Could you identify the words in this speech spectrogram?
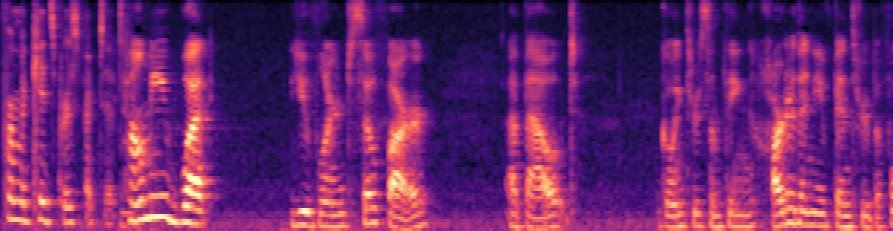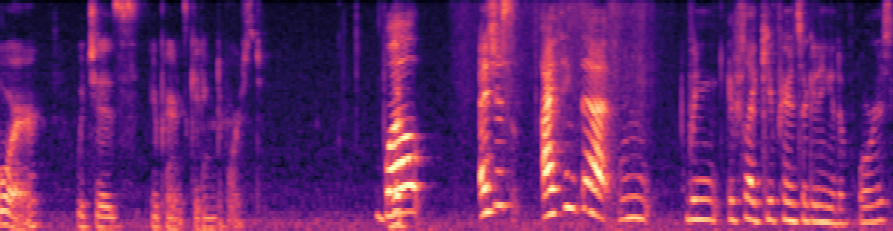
From a kid's perspective. Tell me what you've learned so far about going through something harder than you've been through before, which is your parents getting divorced. Well, I just I think that when when if like your parents are getting a divorce,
